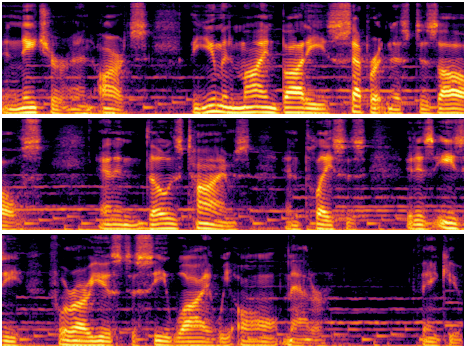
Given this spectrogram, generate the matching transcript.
in nature and arts. The human mind body separateness dissolves, and in those times and places, it is easy for our youth to see why we all matter. Thank you.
